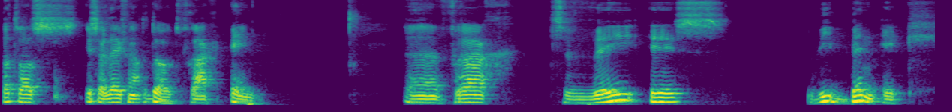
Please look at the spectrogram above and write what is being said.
dat was, is er leven na de dood? Vraag 1. Uh, vraag 2 is, wie ben ik?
